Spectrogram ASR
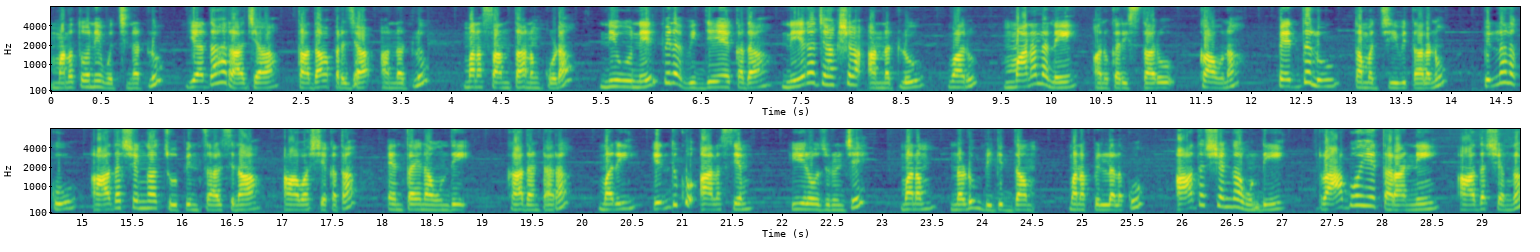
మనతోనే వచ్చినట్లు యథా రాజా తదా ప్రజ అన్నట్లు మన సంతానం కూడా నీవు నేర్పిన విద్యయే కదా నీరజాక్ష అన్నట్లు వారు మనలనే అనుకరిస్తారు. కావున పెద్దలు తమ జీవితాలను పిల్లలకు ఆదర్శంగా చూపించాల్సిన ఆవశ్యకత ఎంతైనా ఉంది. కాదంటారా? మరి ఎందుకు ఆలస్యం? ఈ రోజు నుంచే మనం నడుం బిగిద్దాం. మన పిల్లలకు ఆదర్శంగా ఉండి రాబోయే తరాన్ని ఆదర్శంగా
